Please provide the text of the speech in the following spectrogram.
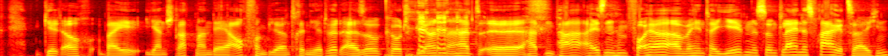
gilt auch bei Jan Strattmann, der ja auch von Björn trainiert wird. Also Coach Björn hat, äh, hat ein paar Eisen im Feuer, aber hinter jedem ist so ein kleines Fragezeichen.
